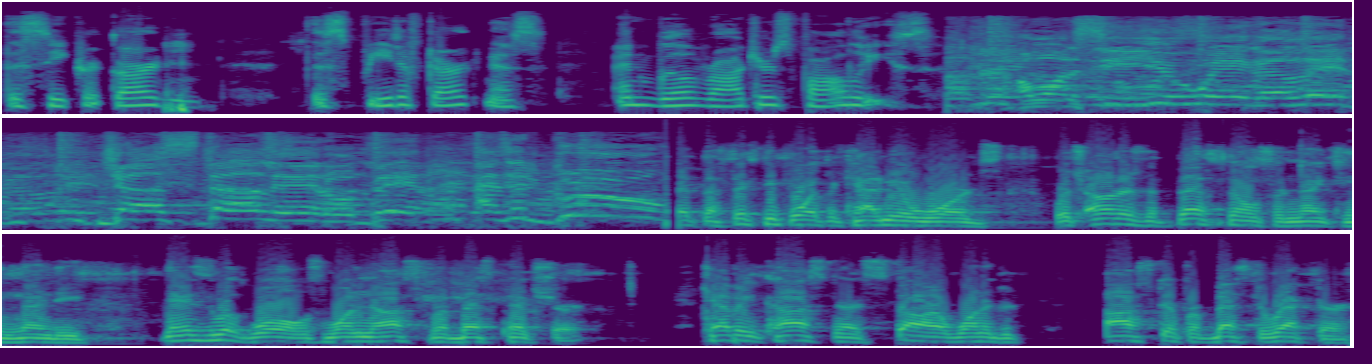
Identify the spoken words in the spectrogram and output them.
The Secret Garden, The Speed of Darkness, and Will Rogers Follies. I want to see you wiggle it just a little bit as it grew. At the 64th Academy Awards, which honors the best films from 1990, Dances with Wolves won an Oscar for Best Picture. Kevin Costner's Star won an Oscar for Best Director.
